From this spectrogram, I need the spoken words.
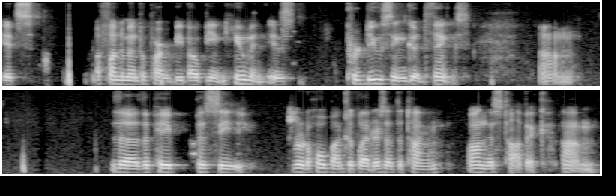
It's a fundamental part about being human is producing good things. Um, the the papacy wrote a whole bunch of letters at the time on this topic, um,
